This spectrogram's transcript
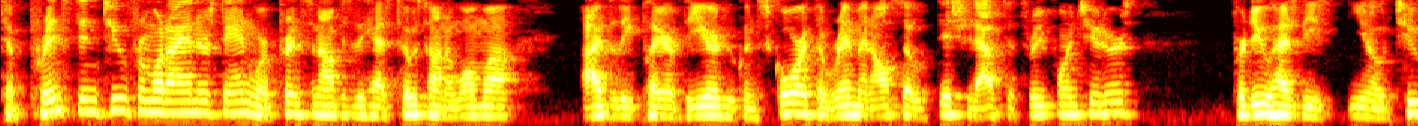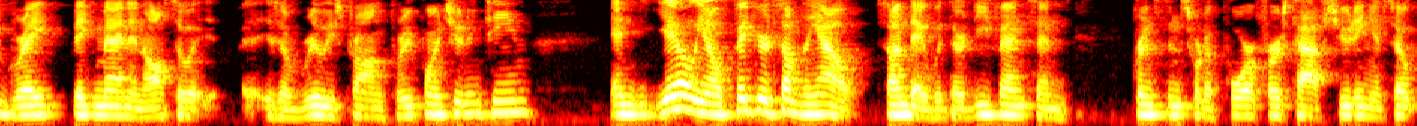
to Princeton too, from what I understand, where Princeton obviously has Tosan Evbuomwan, Ivy League Player of the Year, who can score at the rim and also dish it out to three point shooters. Purdue has these, you know, two great big men and also is a really strong three point shooting team and Yale, you know, figured something out Sunday with their defense and Princeton's sort of poor first half shooting. And so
